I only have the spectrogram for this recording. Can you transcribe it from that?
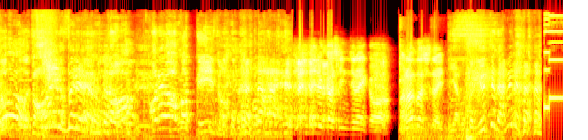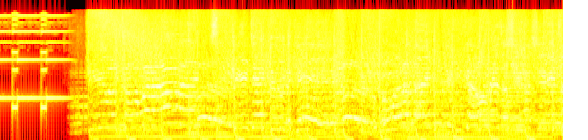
ー、どういうこやろこれは怒っていいぞ。信じるか信じないかはあなた次第いやもうそれ言っちゃダメだよ。聞いてくだけ。止まらない。喧嘩を目指し走り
